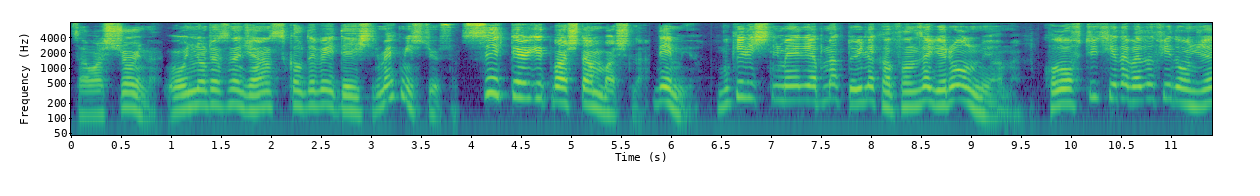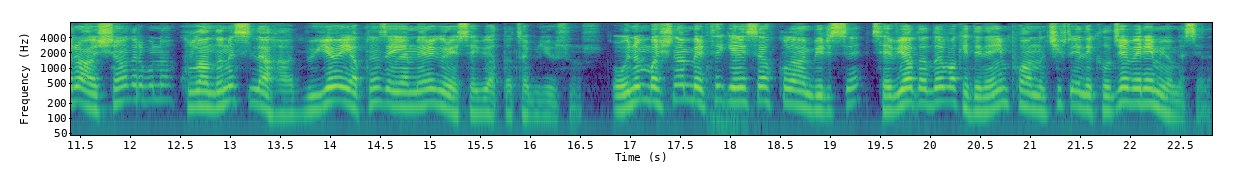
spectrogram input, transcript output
Savaşçı oyna. Oyunun ortasında canın sıkıldı ve değiştirmek mi istiyorsun? Siktir git baştan başla. Demiyor. Bu geliştirmeleri yapmak da öyle kafanıza göre olmuyor ama. Call of Duty ya da Battlefield oyuncuları aşinadır buna. Kullandığınız silaha, büyüye ve yaptığınız eylemlere göre seviye atlatabiliyorsunuz. Oyunun başından beri tek eli silah kullanan birisi seviye atladığı vakit deneyim puanını çift elle kılıca veremiyor mesela.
